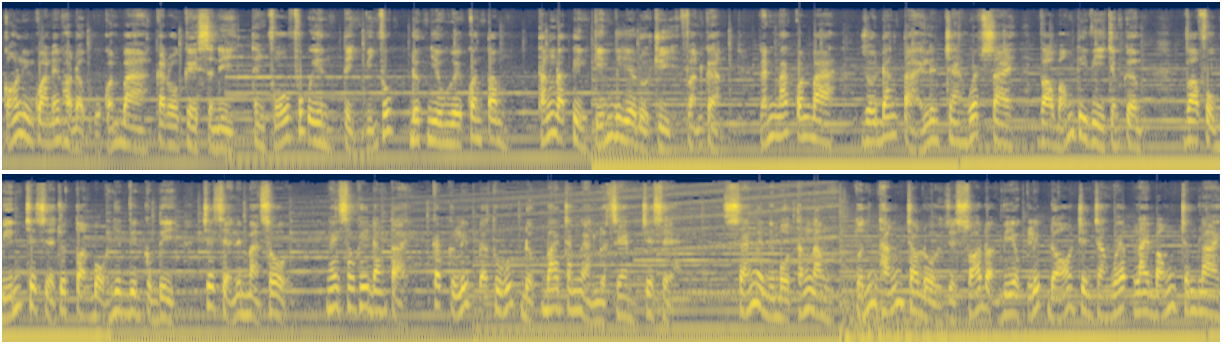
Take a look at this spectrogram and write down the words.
có liên quan đến hoạt động của quán bar Karaoke Sunny, thành phố Phúc Yên, tỉnh Vĩnh Phúc được nhiều người quan tâm. Thắng đã tìm kiếm video đổi trụy phản cảm, gắn mác quán bar rồi đăng tải lên trang website vào bóng tv.com và phổ biến chia sẻ cho toàn bộ nhân viên công ty, chia sẻ lên mạng xã hội. Ngay sau khi đăng tải, các clip đã thu hút được 300.000 lượt xem chia sẻ. Sáng ngày 11 tháng 5, Tuấn Thắng trao đổi rồi xóa đoạn video clip đó trên trang web livebóng.live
